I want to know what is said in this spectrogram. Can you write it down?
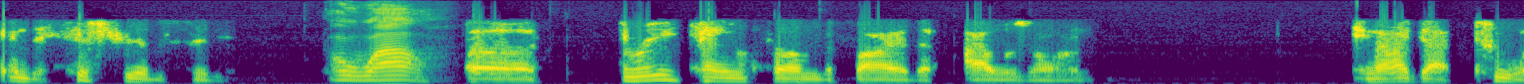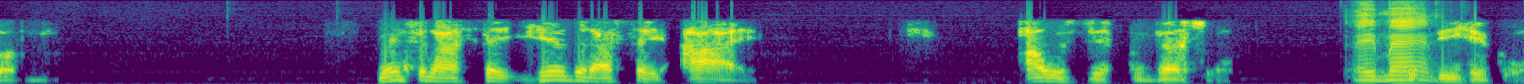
in the history of the city. Oh wow! Uh, three came from the fire that I was on, and I got two of them. Mention I say here that I say I. I was just the vessel, Amen. the vehicle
